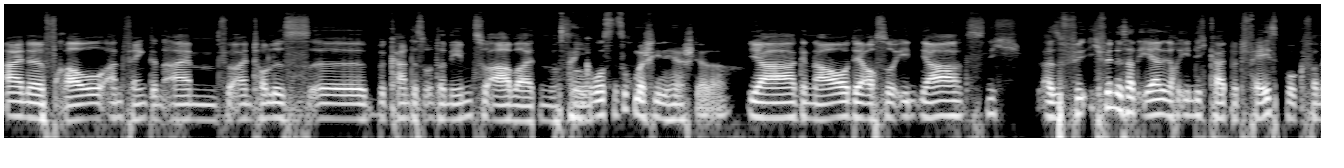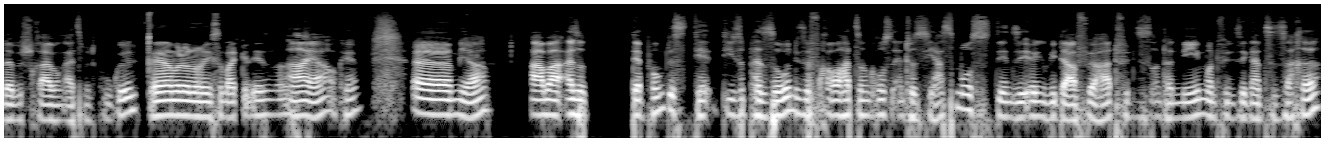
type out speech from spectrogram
eine Frau anfängt in einem für ein tolles äh, bekanntes Unternehmen zu arbeiten, was einen so, großen Suchmaschinenhersteller. Ja, genau, der auch so in, ja, das ist nicht also für, ich finde, es hat eher noch Ähnlichkeit mit Facebook von der Beschreibung als mit Google. Ja, weil du noch nicht so weit gelesen hast. Ah ja, okay. Ähm, ja, aber also der Punkt ist, die, diese Person, diese Frau hat so einen großen Enthusiasmus, den sie irgendwie dafür hat, für dieses Unternehmen und für diese ganze Sache.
